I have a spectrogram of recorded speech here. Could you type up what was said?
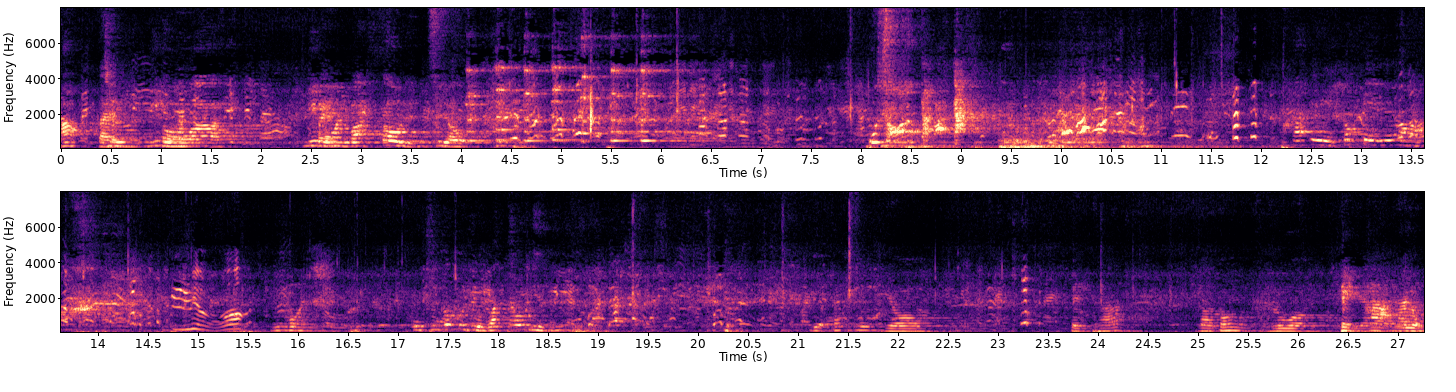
อ้าวแต่งตัวเป็นวัดเต้าหลินเชียว ผู้สอนตาพระเอกก็เป็นเหรอนิมนต์กูคิดว่ากูอยู่วัดเต้าหลินเดี๋ยวแป๊บนึงโยมเป็นพระเราต้องรวมเป็นพระนะหลวง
